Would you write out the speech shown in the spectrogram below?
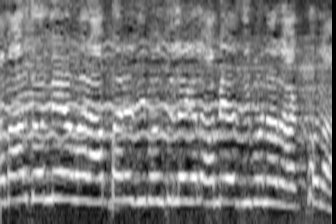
আমার জন্য আমার আব্বার জীবন চলে গেলে আমি আর জীবন আর রাখব না।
